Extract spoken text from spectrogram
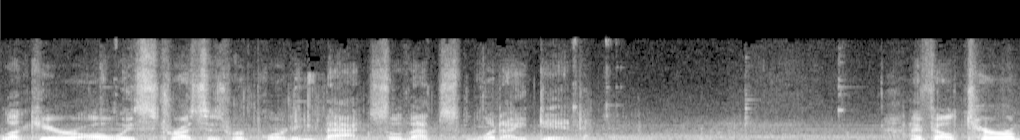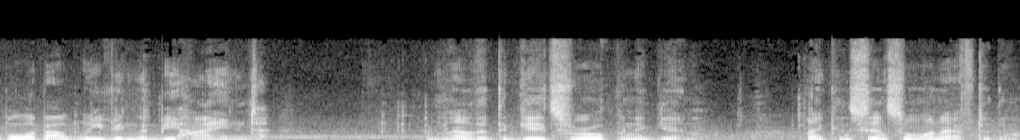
Lakir always stresses reporting back, so that's what I did. I felt terrible about leaving them behind. Now that the gates are open again, I can send someone after them.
